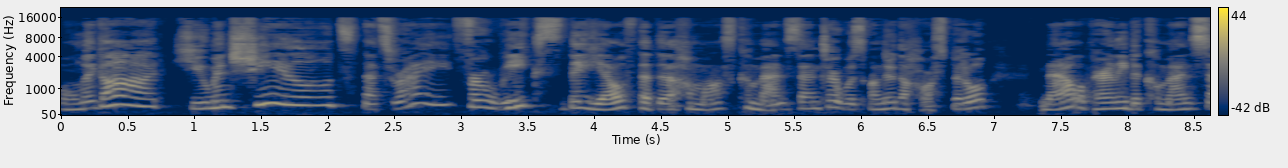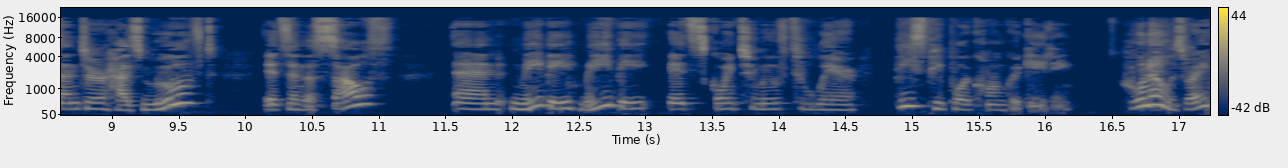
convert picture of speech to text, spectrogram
oh my God, human shields. That's right. For weeks, they yelled that the Hamas command center was under the hospital. Now, apparently, the command center has moved. It's in the south. And maybe, maybe it's going to move to where these people are congregating. Who knows, right?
